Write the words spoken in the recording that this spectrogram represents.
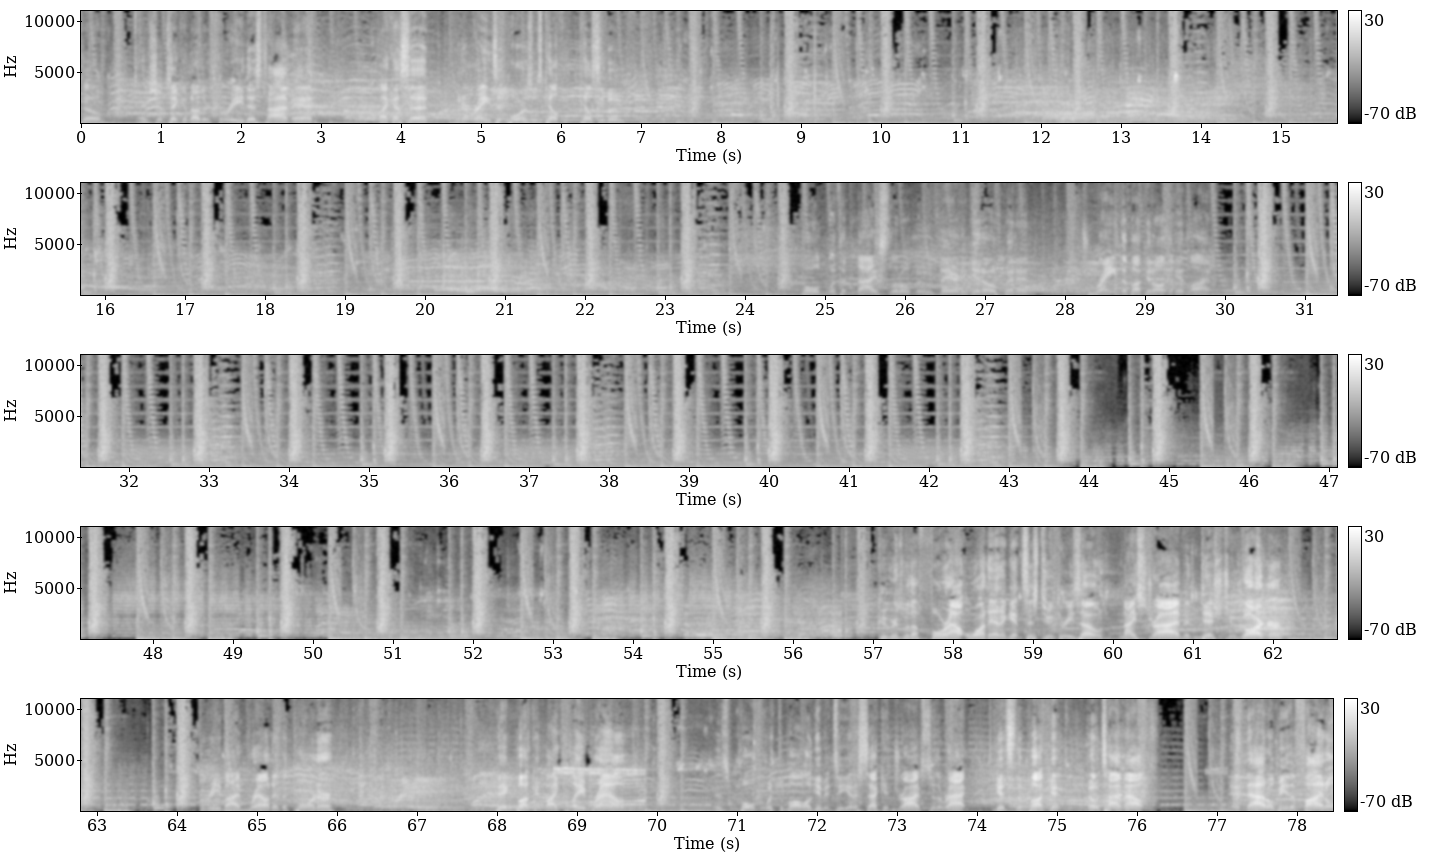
though, and she'll take another three this time. And like I said, when it rains, it pours was Kel- Kelsey Booth. Bolden with a nice little move there to get open and drain the bucket on the inline. Cougars with a four out, one in against this 2 3 zone. Nice drive and dish to Gardner. Three by Brown in the corner. Big bucket by Clay Brown. Is Bolden with the ball. I'll give it to you in a second. Drives to the rack, gets the bucket. No timeout. And that'll be the final.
